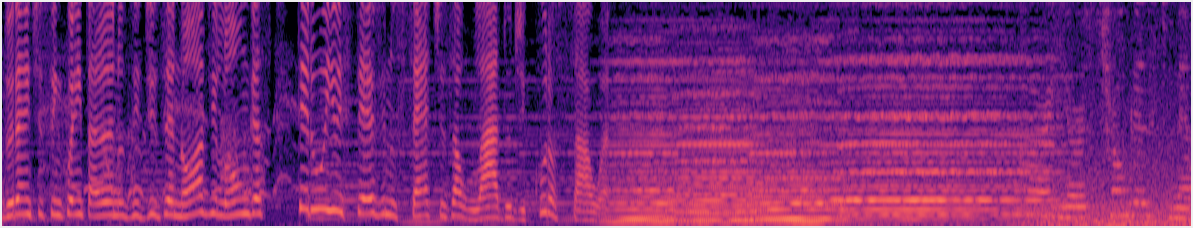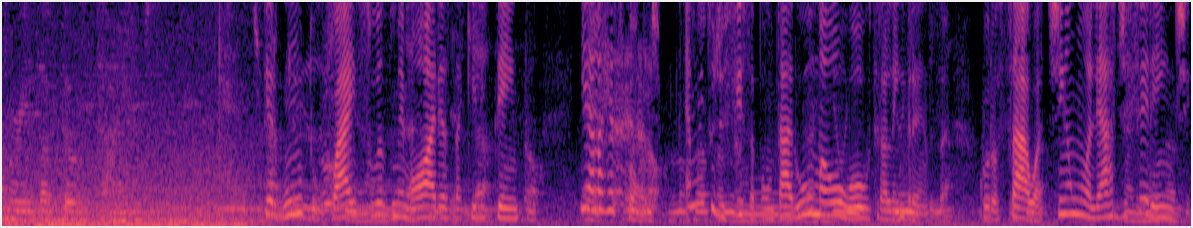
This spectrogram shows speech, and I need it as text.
Durante 50 anos e 19 longas, Teruyo esteve nos sets ao lado de Kurosawa. Pergunto quais suas memórias daquele tempo. E ela responde: É muito difícil apontar uma ou outra lembrança. Kurosawa tinha um olhar diferente.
